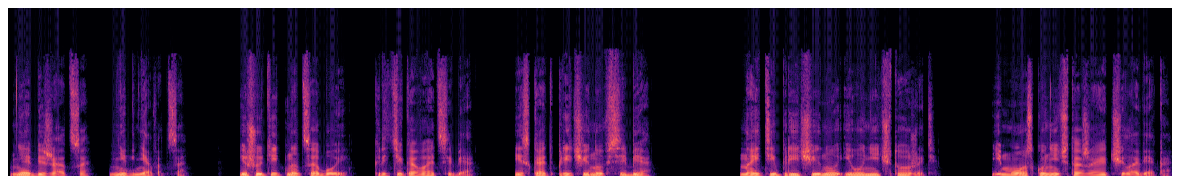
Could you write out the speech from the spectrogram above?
не обижаться, не гневаться. И шутить над собой, критиковать себя, искать причину в себе, найти причину и уничтожить. И мозг уничтожает человека.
